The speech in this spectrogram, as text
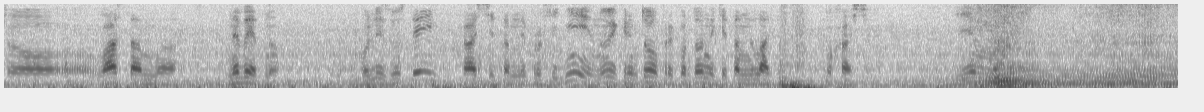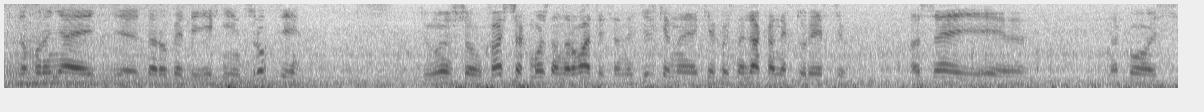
що вас там е, не видно. Бо ліс густий, хащі там непрохідні, ну і крім того, прикордонники там не лазять по хащах. Їм забороняють е, це робити їхні інструкції, тому що в хащах можна нарватися не тільки на якихось наляканих туристів, а ще й е, на когось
